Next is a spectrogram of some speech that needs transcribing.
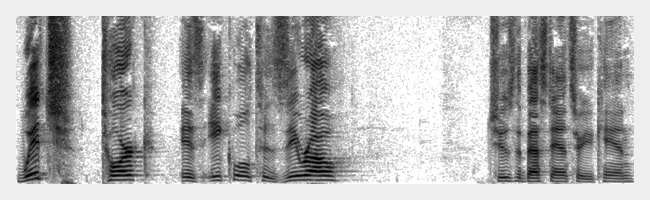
Which torque is equal to zero? Choose the best answer you can.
